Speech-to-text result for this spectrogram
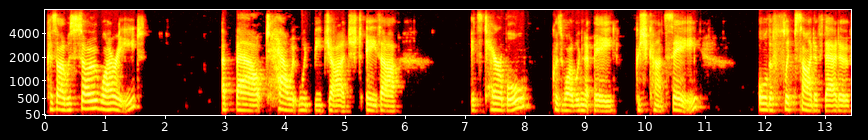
because I was so worried about how it would be judged. Either it's terrible because why wouldn't it be because you can't see, or the flip side of that of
